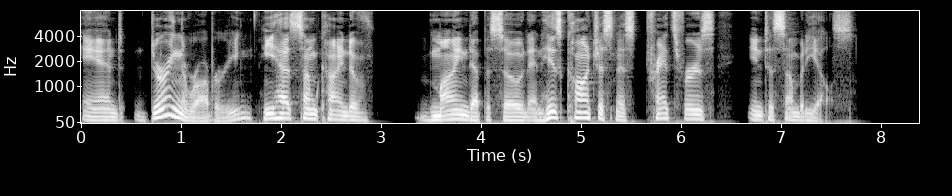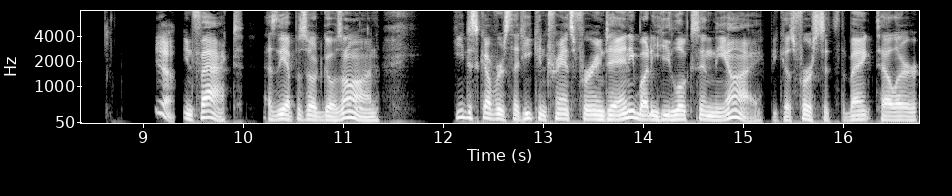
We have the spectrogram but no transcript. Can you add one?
And during the robbery, he has some kind of mind episode and his consciousness transfers into somebody else. Yeah. In fact, as the episode goes on, he discovers that he can transfer into anybody he looks in the eye because first it's the bank teller,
